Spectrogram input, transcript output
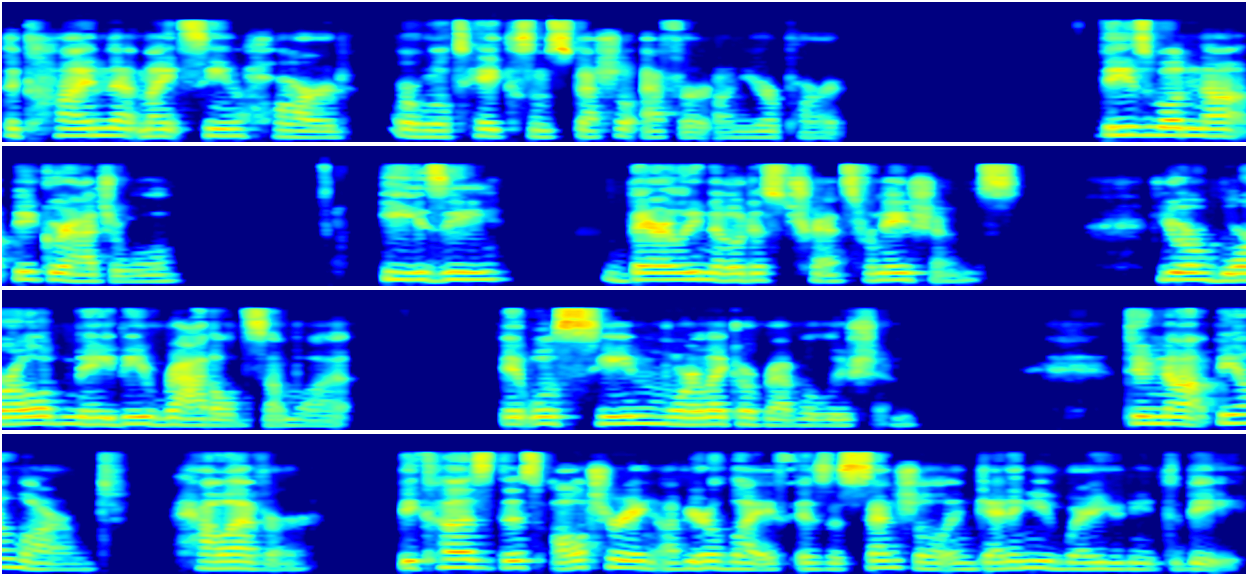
the kind that might seem hard or will take some special effort on your part. These will not be gradual, easy, barely noticed transformations. Your world may be rattled somewhat. It will seem more like a revolution. Do not be alarmed, however, because this altering of your life is essential in getting you where you need to be.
